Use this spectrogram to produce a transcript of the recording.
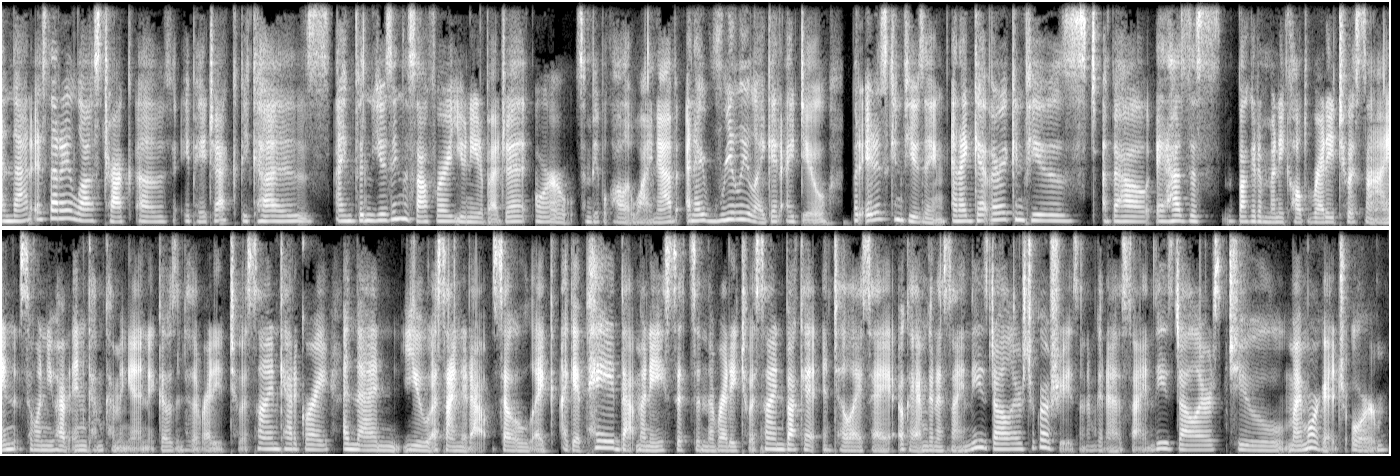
and that is that I lost track of a paycheck because I've been using the software You Need a Budget, or some people call it YNAB, and I really like it. I do, but it is confusing, and I get very confused about it has this bucket of money called ready to assign. So when you have income coming in, it goes into the ready to assign category and then you assign it out. So like I get paid, that money sits in the ready to assign bucket until I say, okay, I'm going to assign these dollars to groceries and I'm going to assign these dollars to my mortgage or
